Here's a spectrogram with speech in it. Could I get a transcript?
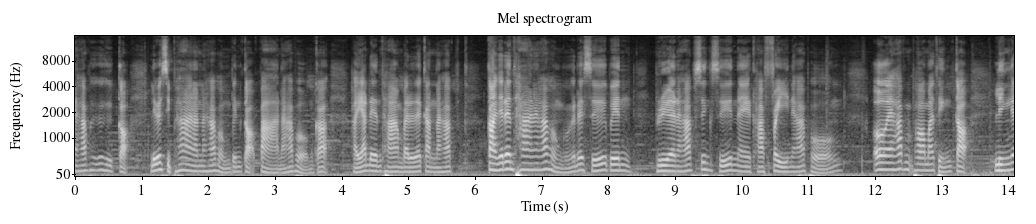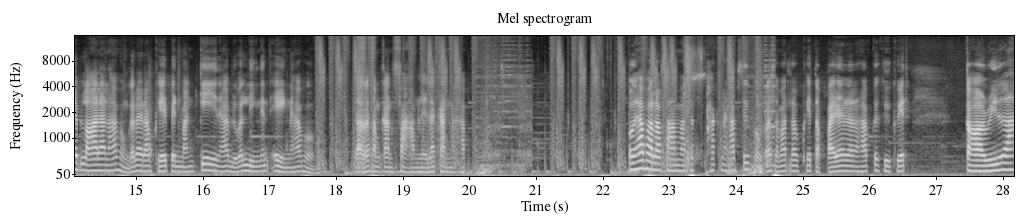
นะครับ ก็คือเกาะเลเวล15นั้นนะครับ ผมเป็นเกาะป่านะครับ ผมก็ขออนุญาตเดินทางไปเลยแล้วกันนะครับ ก่อนจะเดินทางนะครับ ผมก็ได้ซื้อเป็นเรือนะครับ ซึ่งซื้อในคาฟรีนะครับ ผมโอ้ยครับพอมาถึงเกาะ ลิงเรียบร้อยแล้วนะครับผมก็ได้รับเคสเป็นมังกี้นะครับหรือว่าลิงนั่นเองนะครับผมเราก็ทำการฟาร์มเลยแล้วกันนะครับโอเคครับพอเราฟาร์มมาสักพักนะครับ ซึ่งผมก็สามารถรับเควสต่อไปได้แล้วนะครับ ก็คือเควสกอริลล่า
